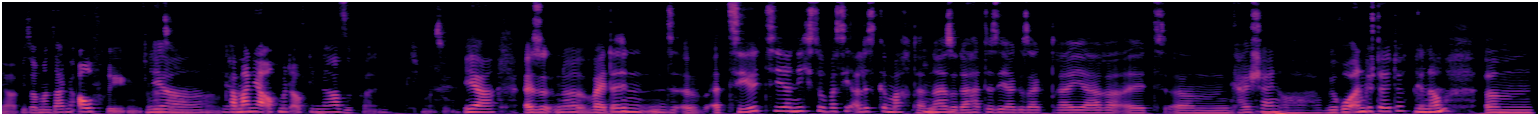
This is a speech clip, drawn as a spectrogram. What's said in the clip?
ja, wie soll man sagen, aufregend. Also, Ja, äh, ja. kann man ja auch mit auf die Nase fallen, sag ich mal so. Ja, also ne, weiterhin äh, erzählt sie ja nicht so, was sie alles gemacht hat. Ne? Mhm. Also da hatte sie ja gesagt, drei Jahre als ähm, Kaischein, oh, Büroangestellte, genau. Mhm. Ähm,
